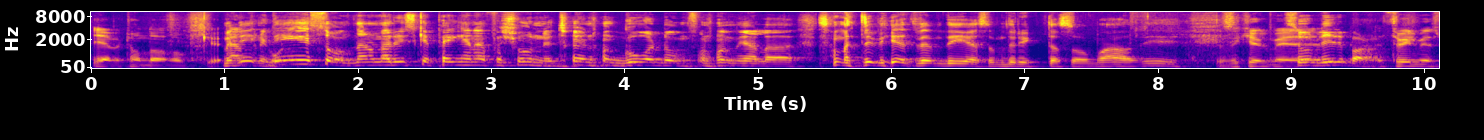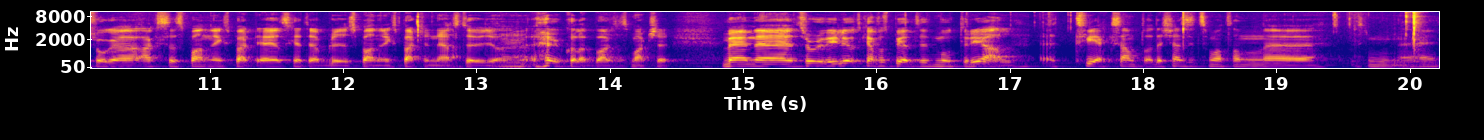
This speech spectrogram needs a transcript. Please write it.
i Everton då. Och Men det, det är sånt, när de här ryska pengarna har försvunnit, då är någon Gordon från någon jävla... Som inte vet vem det är som det ryktas om. Ja, det är... Det är så kul med... Så blir det bara. Thrillmys fråga, Axel Spannerexpert. Jag älskar att jag blir Spannerexpert i den här studion. Mm. Kollar på Barcas matcher. Men eh, tror du Williot kan få speltid mot Real? Eh, tveksamt va? Det känns inte som att han eh, liksom, Nej.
